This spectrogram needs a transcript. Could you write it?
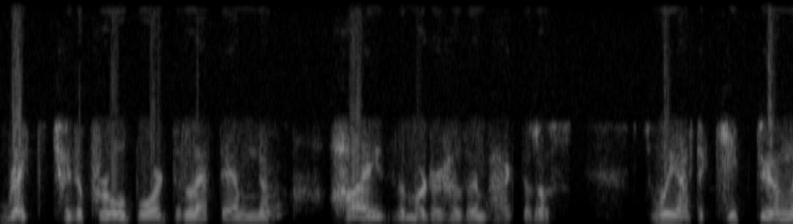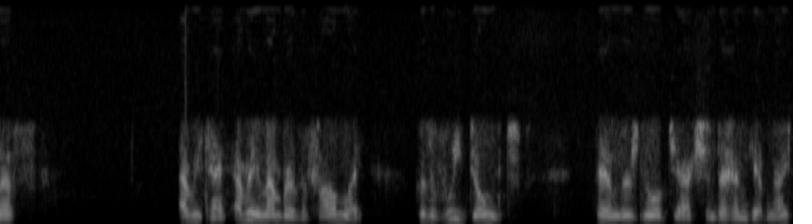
write to the parole board to let them know how the murder has impacted us. So we have to keep doing this every time, every member of the family. Because if we don't, then there's no objection to him getting out.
